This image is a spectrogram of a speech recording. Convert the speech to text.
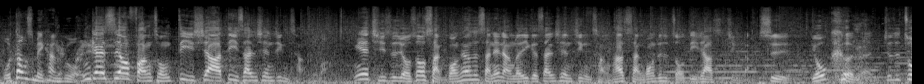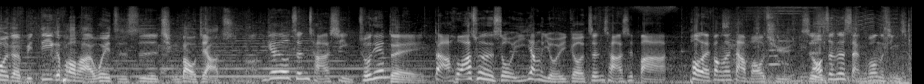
我倒是没看过，应该是要防从地下第三线进场的吧？因为其实有时候闪光像是闪电狼的一个三线进场，它闪光就是走地下室进来，是有可能就是做一个比第一个炮塔的位置是情报价值嘛？应该说侦查性。昨天对打花村的时候，一样有一个侦查是把炮台放在大包区，然后真正闪光的进场。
